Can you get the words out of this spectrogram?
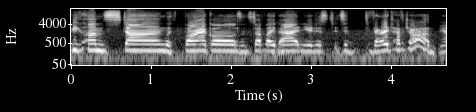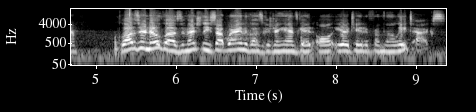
become stung with barnacles and stuff like that and you're just it's a, it's a very tough job. Yeah. Gloves or no gloves eventually you stop wearing the gloves because your hands get all irritated from the latex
